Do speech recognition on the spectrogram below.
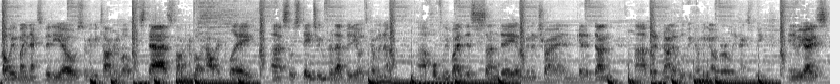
probably my next video. So I'm going to be talking about my stats, talking about how I play. Uh, so stay tuned for that video. It's coming up uh, hopefully by this Sunday. I'm going to try and get it done. Uh, but if not, it will be coming out early next week. Anyway guys,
